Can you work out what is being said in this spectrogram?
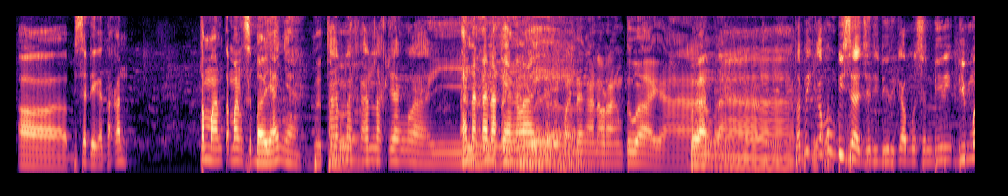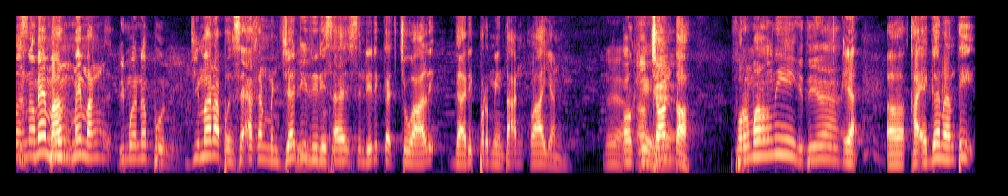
eh, bisa dikatakan teman-teman sebayanya. Betul. Anak-anak yang lain. Anak-anak yang lain. Dari pandangan orang tua ya. Benar. Tapi kamu bisa jadi diri kamu sendiri di mana pun. Memang memang Di mana pun. di mana pun saya akan menjadi diri saya sendiri kecuali dari permintaan klien. Iya. Oke. Contoh, Formal nih gitu ya. ya eh, Kak Ega nanti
